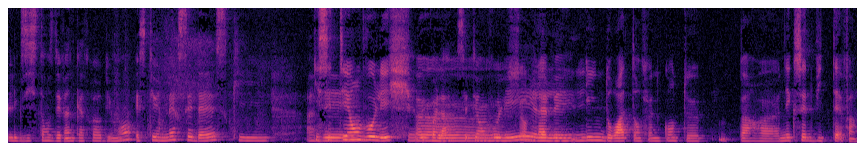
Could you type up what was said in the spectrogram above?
l'existence des 24 heures du Mans. Et c'était une Mercedes qui qui s'était envolée. voilà, s'était envolée. Sur elle la avait... ligne droite, en fin de compte, par un excès de vitesse, enfin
